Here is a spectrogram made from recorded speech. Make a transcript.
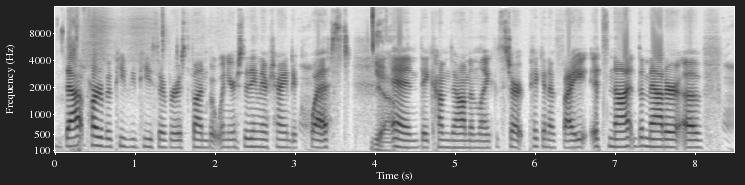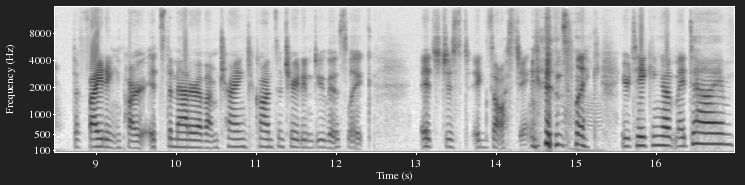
that part of a PvP server is fun, but when you're sitting there trying to quest Yeah. and they come down and like start picking a fight, it's not the matter of the fighting part. It's the matter of I'm trying to concentrate and do this. Like, it's just exhausting. it's like you're taking up my time.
